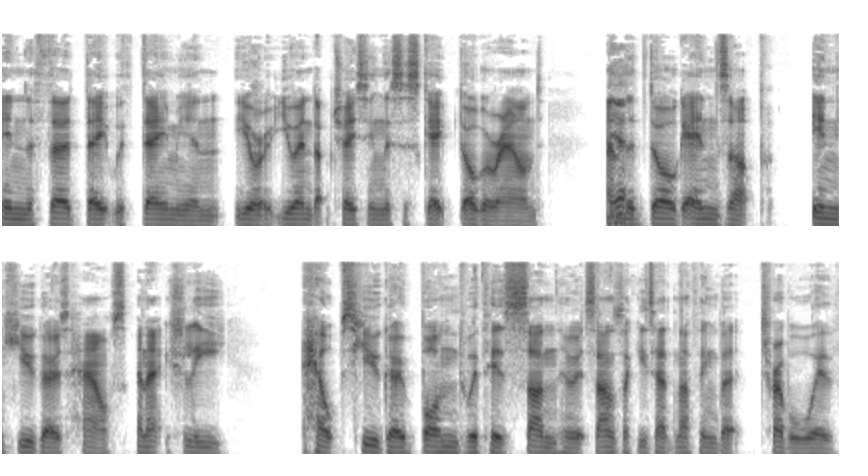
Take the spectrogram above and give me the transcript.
in the third date with Damien, you you end up chasing this escaped dog around, and Yeah. the dog ends up in Hugo's house and actually helps Hugo bond with his son, who it sounds like he's had nothing but trouble with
